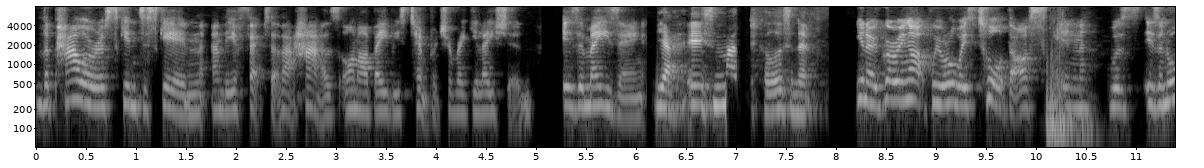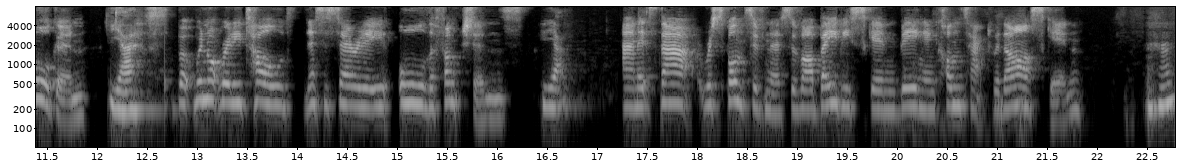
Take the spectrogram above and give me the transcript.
the power of skin to skin and the effect that that has on our baby's temperature regulation is amazing. Yeah, it's magical, isn't it? You know, growing up, we were always taught that our skin was is an organ, Yes. but we're not really told necessarily all the functions. Yeah. And it's that responsiveness of our baby skin being in contact with our skin hmm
